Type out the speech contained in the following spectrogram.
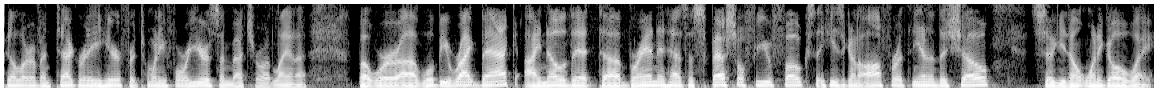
pillar of integrity here for 24 years in Metro Atlanta. But we're uh, we'll be right back. I know that uh, Brandon has a special for you folks that he's going to offer at the end of the show, so you don't want to go away.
